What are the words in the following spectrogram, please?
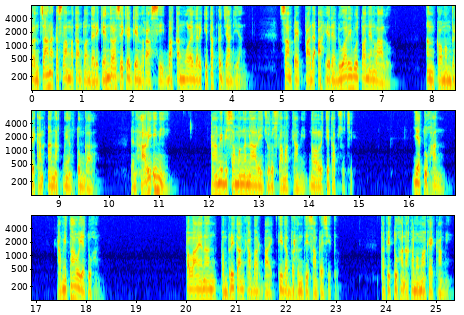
rencana keselamatan Tuhan dari generasi ke generasi, bahkan mulai dari kitab kejadian, sampai pada akhirnya 2000 tahun yang lalu, engkau memberikan anakmu yang tunggal. Dan hari ini, kami bisa mengenali juru selamat kami melalui kitab suci. Ya Tuhan, kami tahu ya Tuhan, pelayanan pemberitaan kabar baik tidak berhenti sampai situ. Tapi Tuhan akan memakai kami,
